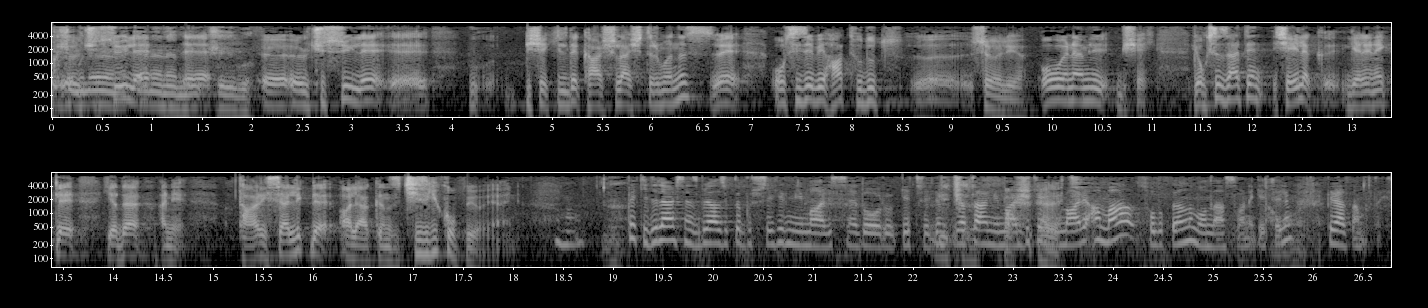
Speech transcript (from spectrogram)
akşamın en ölçüsüyle önemli- en önemli şeyi bu. e, ölçüsüyle e, bir şekilde karşılaştırmanız ve o size bir hat hudut e, söylüyor. O önemli bir şey. Yoksa zaten şeyle gelenekle ya da hani tarihsellikle alakanız çizgi kopuyor yani. Peki dilerseniz birazcık da bu şehir mimarisine doğru geçelim. Geçelim. Yatay mimari, Baş- dikey evet. mimari ama soluklanalım ondan sonra geçelim. Tamam. Birazdan buradayız.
